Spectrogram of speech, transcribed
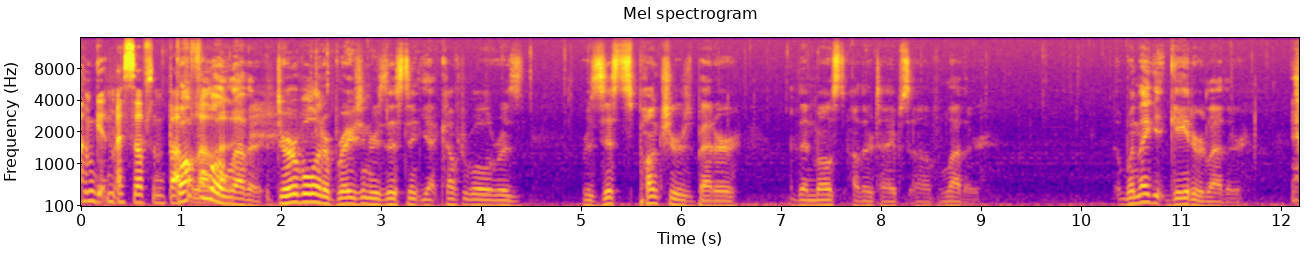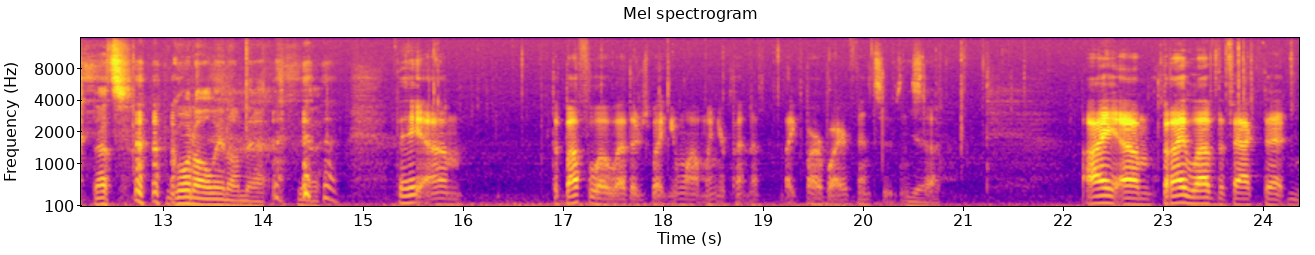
I'm getting myself some buffalo, Buffalo, leather. leather. durable and abrasion resistant, yet comfortable. Res- resists punctures better than most other types of leather. When they get gator leather, that's going all in on that. Yeah, They um, the buffalo leather's what you want when you're putting up like barbed wire fences and Yeah. stuff. I um, but I love the fact that Hmm.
